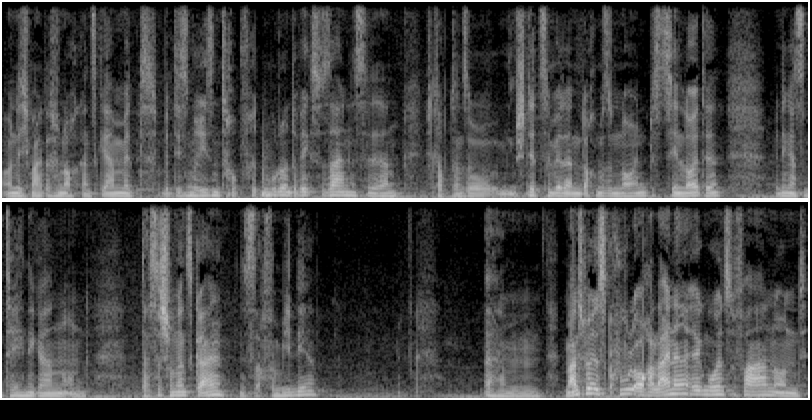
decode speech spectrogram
Und ich mag das schon auch ganz gern mit, mit diesem Riesentrupp Frittenbude unterwegs zu sein. Das sind dann, ich glaube dann so, im Schnitt sind wir dann doch immer so neun bis zehn Leute mit den ganzen Technikern und das ist schon ganz geil. Das ist auch Familie. Ähm, manchmal ist es cool, auch alleine irgendwo hinzufahren und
